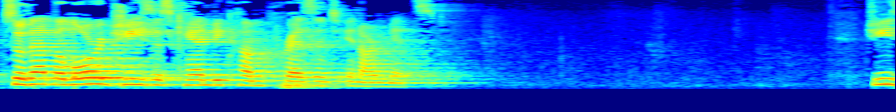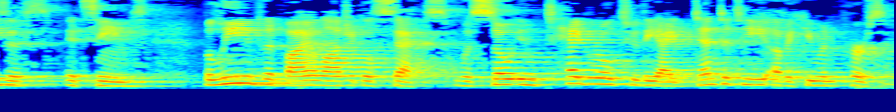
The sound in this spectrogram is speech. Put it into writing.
so that the Lord Jesus can become present in our midst. Jesus, it seems, believed that biological sex was so integral to the identity of a human person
